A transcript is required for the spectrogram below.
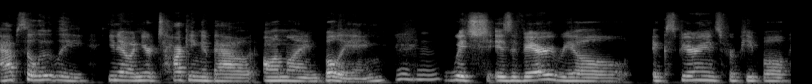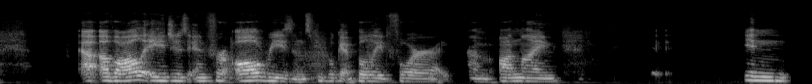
Absolutely. You know, and you're talking about online bullying, mm-hmm. which is a very real experience for people uh, of all ages and for all reasons. People get bullied for right. um, online in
